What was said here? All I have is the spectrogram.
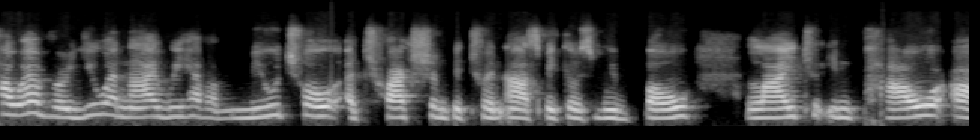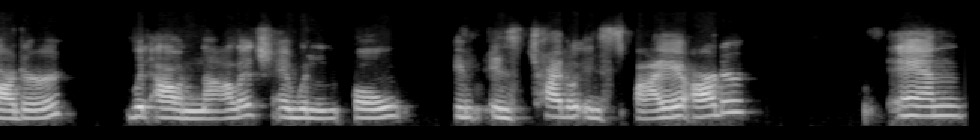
However, you and I, we have a mutual attraction between us because we both like to empower other with our knowledge and we both in, in, try to inspire other. And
